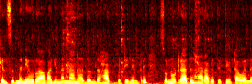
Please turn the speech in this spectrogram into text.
ಕೆಲ್ಸದ ಮನೆಯವರು ಆವಾಗಿಂದ ನಾನು ಅದೊಂದು ಹಾಕ್ಬಿಟ್ಟಿದ್ದೀನಿ ರೀ ಸೊ ನೋಡಿರಿ ಅದು ಹಾರಾಗತ್ತೈತಿ ಟವಲ್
